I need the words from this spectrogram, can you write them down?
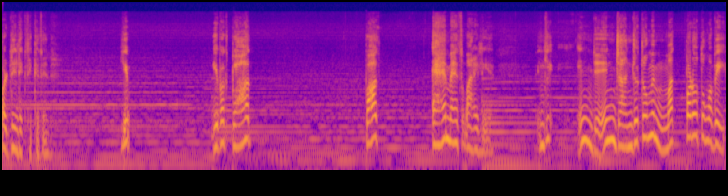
पढ़ने लिखने के दिन। है ये ये वक्त बहुत बहुत अहम है तुम्हारे लिए। ये इन इन झंझटों में मत पड़ो तुम अभी।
